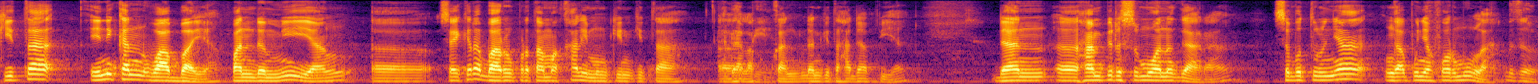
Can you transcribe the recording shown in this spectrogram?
kita ini kan wabah ya pandemi yang eh, saya kira baru pertama kali mungkin kita eh, lakukan dan kita hadapi ya. Dan eh, hampir semua negara sebetulnya nggak punya formula Betul.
